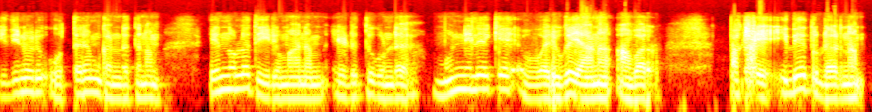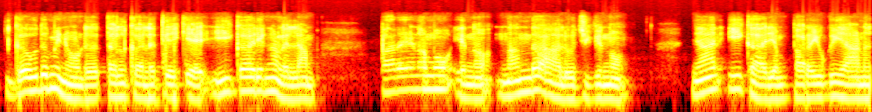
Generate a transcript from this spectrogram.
ഇതിനൊരു ഉത്തരം കണ്ടെത്തണം എന്നുള്ള തീരുമാനം എടുത്തുകൊണ്ട് മുന്നിലേക്ക് വരികയാണ് അവർ. പക്ഷേ ഇതേ തുടർന്ന് ഗൗതമിനോട് തൽക്കാലത്തേക്ക് ഈ കാര്യങ്ങളെല്ലാം പറയണമോ എന്ന് നന്ദ ആലോചിക്കുന്നു. ഞാൻ ഈ കാര്യം പറയുകയാണ്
